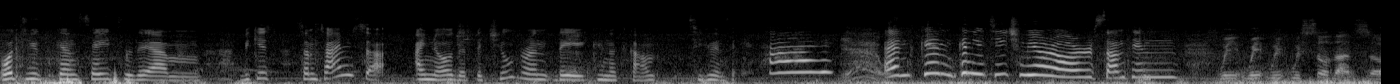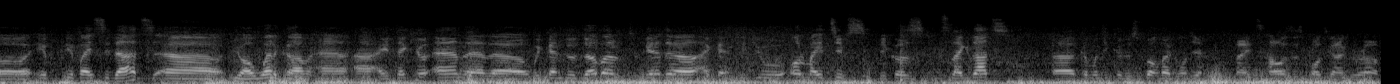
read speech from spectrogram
What you can say to them? Because sometimes uh, I know that the children they cannot come to you and say hi. Yeah. And can can you teach me or something? We, we, we, we saw that. So if, if I see that, uh, you are welcome. And uh, I take your hand and uh, we can do double together. I can give you all my tips because it's like that. Uh, comme on dit que le sport va grandir. But it's how the sport's gonna grow up.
